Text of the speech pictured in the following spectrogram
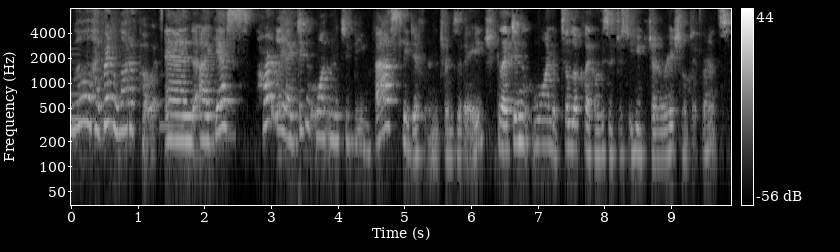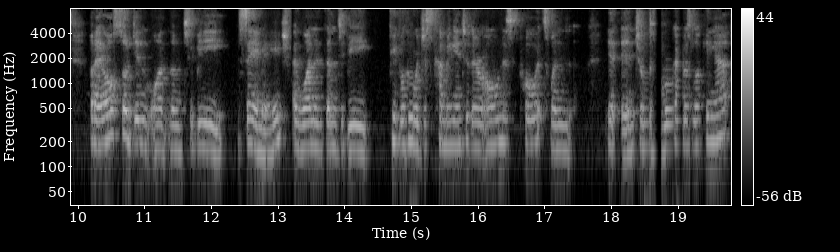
Well, I've read a lot of poets, and I guess partly I didn't want them to be vastly different in terms of age, because I didn't want it to look like, oh, this is just a huge generational difference. But I also didn't want them to be the same age. I wanted them to be people who were just coming into their own as poets when, in, terms of work I was looking at.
